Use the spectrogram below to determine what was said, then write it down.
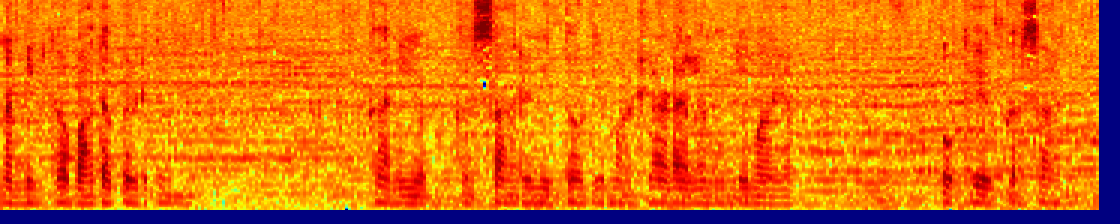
నన్ను ఇంకా బాధ పెడుతుంది. కానీ ఒక్కసారి నీతోటి మాట్లాడాలని ఉంది మాయ. ఒకే ఒక్కసారి.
